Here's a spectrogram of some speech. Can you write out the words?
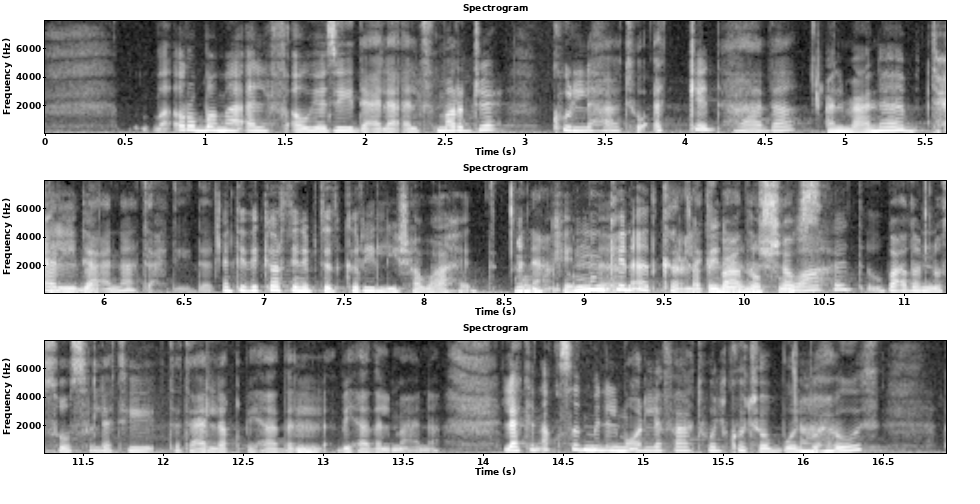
ربما ألف أو يزيد على ألف مرجع كلها تؤكد هذا المعنى تحديدا. المعنى تحديدا. أنت ذكرتي أنك بتذكرين لي شواهد. ممكن نعم ممكن أذكر لك بعض النصوص. الشواهد وبعض النصوص التي تتعلق بهذا بهذا المعنى. لكن أقصد من المؤلفات والكتب والبحوث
